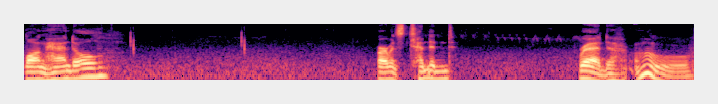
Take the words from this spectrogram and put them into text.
Long handle. Fireman's tendon. Red. Ooh.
